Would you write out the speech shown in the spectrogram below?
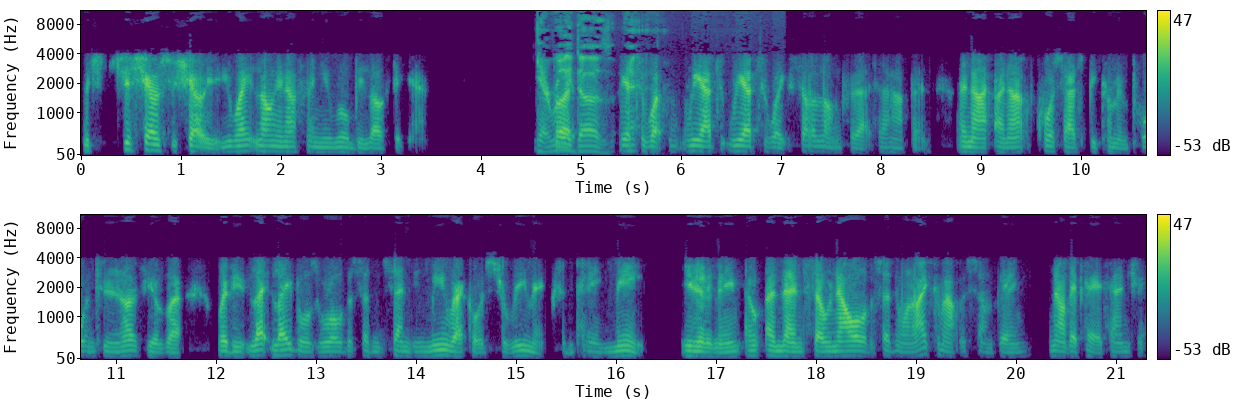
which just shows to show you, you wait long enough and you will be loved again. yeah, it really but does. We had to wait, we had to, we had to wait so long for that to happen, and I and I, of course that's become important in another field where where the la- labels were all of a sudden sending me records to remix and paying me. You know what I mean? And, and then so now all of a sudden when I come out with something, now they pay attention.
